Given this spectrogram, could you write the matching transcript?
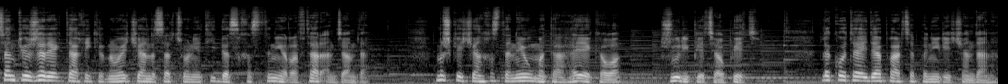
چەند توێژەرێک تاقیکردنەوەیکیان لەسەر چۆنیەتی دەستخستنی ڕفتار ئەنجامدا مشکێکیان خستە نێو مەتاهەیەکەوە ژووری پێچاو پێچ لە کۆتاییدا پارچە پەنیرێکیاندانە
